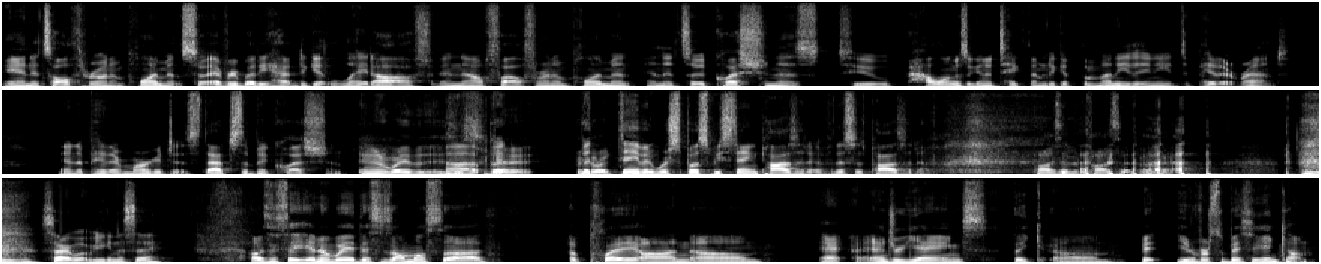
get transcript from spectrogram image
and it's all through unemployment. So everybody had to get laid off and now file for unemployment and it's a question as to how long is it going to take them to get the money they need to pay their rent and to pay their mortgages. That's the big question. In a way, uh, but, gonna, but David, we're supposed to be staying positive. This is positive. Positive, positive. Sorry, what were you going to say? I was going to say, in a way, this is almost a, a play on um, a- Andrew Yang's like um, universal basic income.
